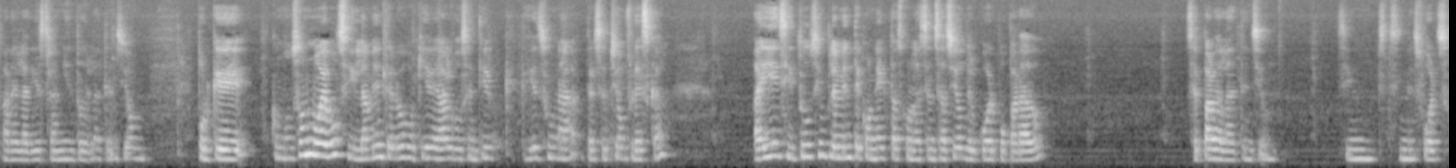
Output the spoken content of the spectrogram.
para el adiestramiento de la atención, porque como son nuevos y la mente luego quiere algo, sentir que es una percepción fresca, ahí si tú simplemente conectas con la sensación del cuerpo parado, se para la atención, sin, sin esfuerzo.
